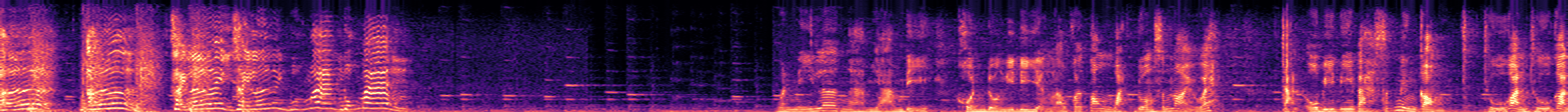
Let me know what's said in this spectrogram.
ออเออใส่เลยใส่เลยบวกมั่งบวกมั่งวันนี้เลิกงามยามดี คนดวงดีๆ อย่างเราก็ต้องวัดดวงสักหน่อยเว้ย จัด OBB ไปสักหนึ่งกล่อง ถูก่อน ถูก่อน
